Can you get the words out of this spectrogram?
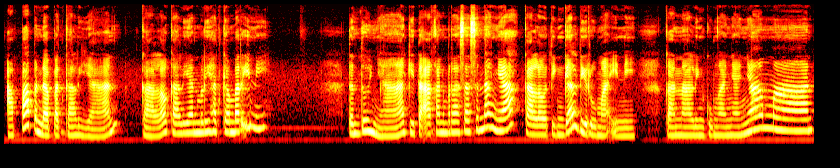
Apa pendapat kalian kalau kalian melihat gambar ini? Tentunya kita akan merasa senang ya kalau tinggal di rumah ini karena lingkungannya nyaman,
